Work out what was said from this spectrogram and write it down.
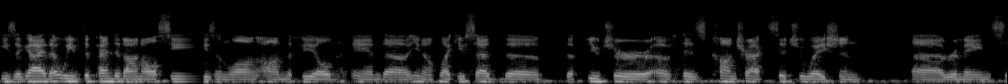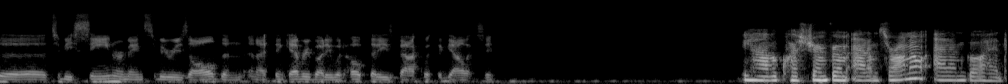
he's a guy that we've depended on all season long on the field and uh, you know like you said the the future of his contract situation uh, remains uh, to be seen, remains to be resolved, and, and I think everybody would hope that he's back with the Galaxy. We have a question from Adam Serrano. Adam, go ahead.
